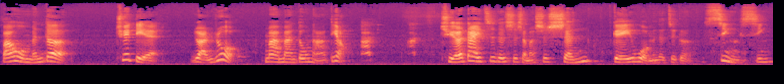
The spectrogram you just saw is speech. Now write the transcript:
把我们的缺点、软弱，慢慢都拿掉，取而代之的是什么？是神给我们的这个信心。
